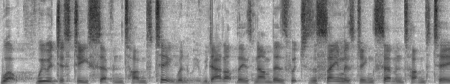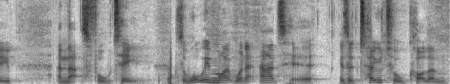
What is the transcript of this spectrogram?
Well, we would just do 7 times 2, wouldn't we? We'd add up those numbers, which is the same as doing 7 times 2, and that's 14. So what we might want to add here is a total column,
